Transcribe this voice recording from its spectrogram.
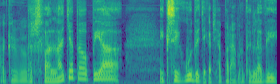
Ακριβώς. Τα ψηφαλάκια τα οποία εξηγούνται και κάποια πράγματα. Δηλαδή,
